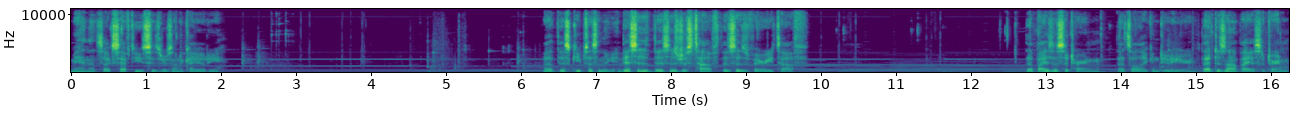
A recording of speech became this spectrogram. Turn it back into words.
Man, that sucks to have to use scissors on a coyote. But this keeps us in the game. This is this is just tough. This is very tough. That buys us a turn. That's all I can do here. That does not buy us a turn.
